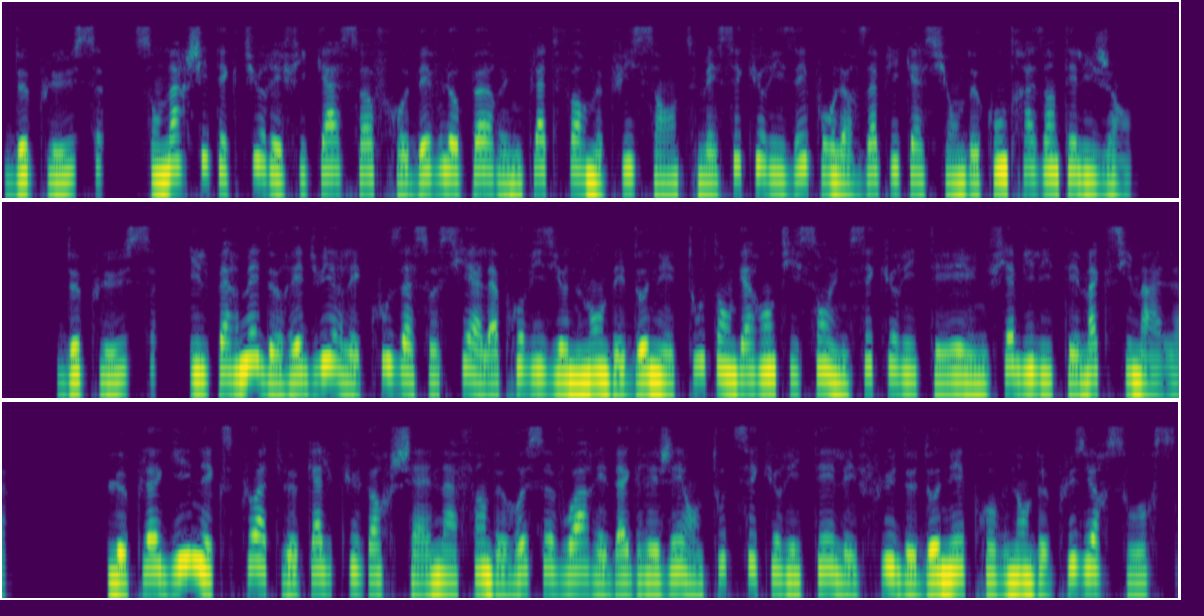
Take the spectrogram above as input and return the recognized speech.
De plus, son architecture efficace offre aux développeurs une plateforme puissante mais sécurisée pour leurs applications de contrats intelligents. De plus, il permet de réduire les coûts associés à l'approvisionnement des données tout en garantissant une sécurité et une fiabilité maximale. Le plugin exploite le calcul hors chaîne afin de recevoir et d'agréger en toute sécurité les flux de données provenant de plusieurs sources,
